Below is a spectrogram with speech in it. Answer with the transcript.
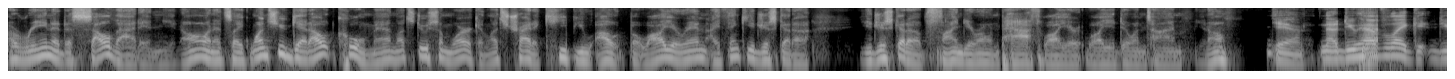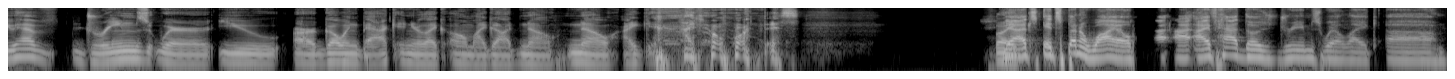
arena to sell that in, you know? And it's like once you get out, cool, man, let's do some work and let's try to keep you out. But while you're in, I think you just gotta you just gotta find your own path while you're while you're doing time, you know? Yeah. Now do you have yeah. like do you have dreams where you are going back and you're like, oh my God, no, no, I I don't want this. Like, yeah, it's it's been a while. I, have had those dreams where like um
